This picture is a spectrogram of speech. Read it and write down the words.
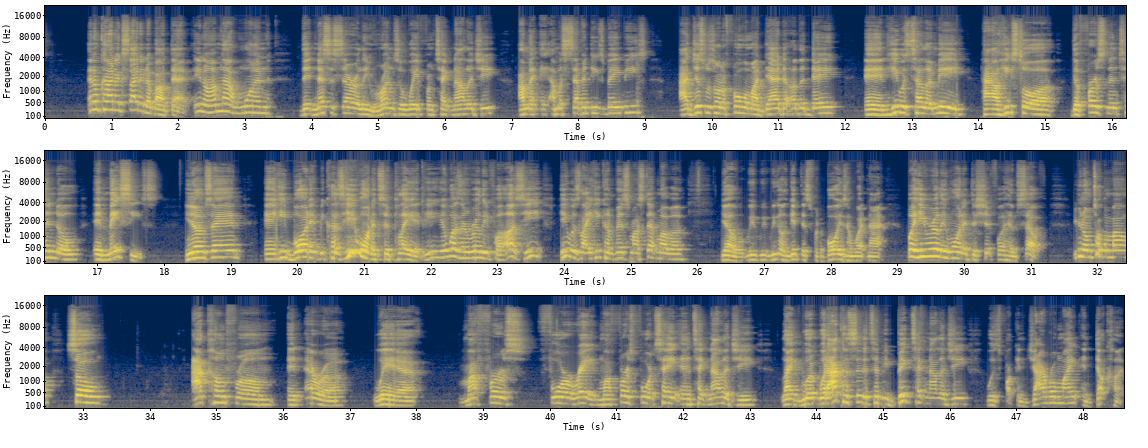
And I'm kind of excited about that. You know, I'm not one that necessarily runs away from technology. I'm a I'm a 70s babies. I just was on the phone with my dad the other day and he was telling me how he saw the first Nintendo in Macy's. You know what I'm saying? And he bought it because he wanted to play it. He, it wasn't really for us. He he was like he convinced my stepmother, yo, we we we gonna get this for the boys and whatnot. But he really wanted the shit for himself. You know what I'm talking about? So I come from an era where my first foray, my first forte in technology, like what, what I consider to be big technology, was fucking Gyromite and Duck Hunt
